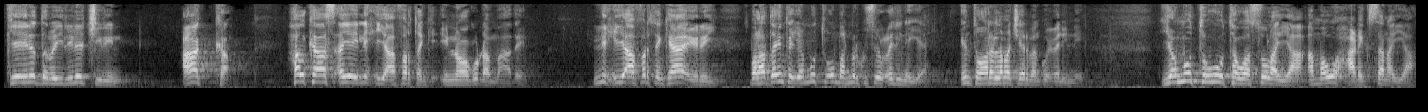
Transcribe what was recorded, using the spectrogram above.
Kii ayna dabaylila jirin. Caka halkaas ayay lix iyo afartanki inoogu dhammaadeen. Lix iyo afartankaa erey bal hadda inta yamutu un baan mar ku soo celinayaa. Inta hore laba jeer baan ku celinay yamutu wuu tawasulayaa ama wuu xadhigsanayaa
